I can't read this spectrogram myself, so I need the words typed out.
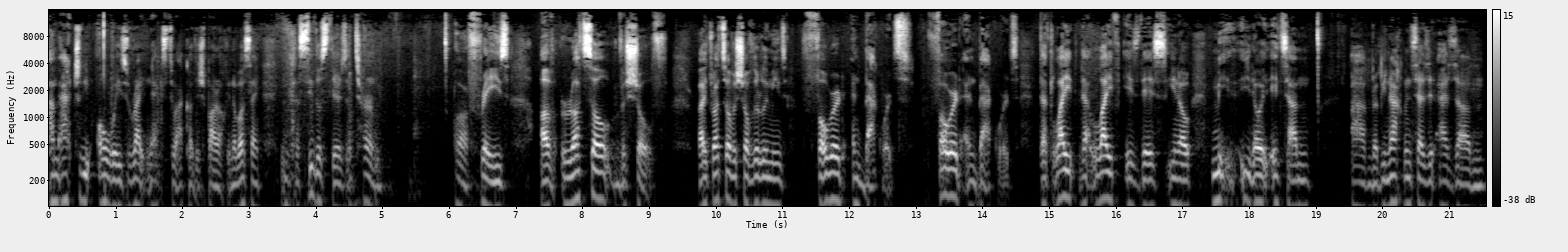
I'm actually always right next to HaKadosh Baruch. You know what I'm saying? In Chassidus, there's a term or a phrase of Ratzo V'shov. Right? Ratzo V'shov literally means forward and backwards. Forward and backwards. That life, that life is this, you know, me, you know, it's, um, um, Rabbi Nachman says it as, um,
